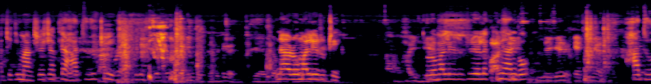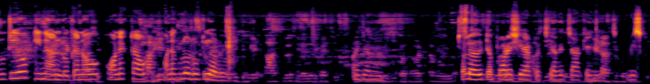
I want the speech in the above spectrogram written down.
আচ্ছা কি মাংসের সাথে হাত রুটি? না রোমালি রুটি। রোমালি রুটি হলে কিনে আনব। হাত রুটিও কিনে আনব কেন অনেকটা অনেকগুলো রুটি হবে। ওই জন্য চলো ওইটা পরে শেয়ার করছি আগে চা খেয়ে বিস্কুট।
